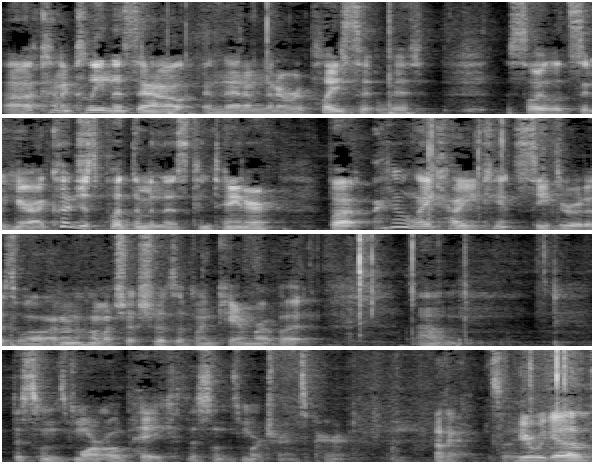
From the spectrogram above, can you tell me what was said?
uh, kind of clean this out, and then I'm gonna replace it with the soil that's in here. I could just put them in this container, but I don't like how you can't see through it as well. I don't know how much that shows up on camera, but um, this one's more opaque. This one's more transparent. Okay, so here we go.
